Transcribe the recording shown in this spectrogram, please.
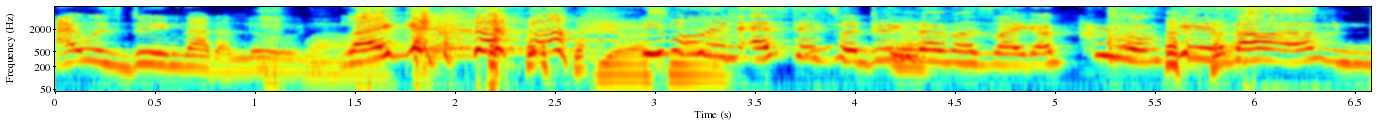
I was doing that alone. Wow. Like Yeah, people smart. in estates were doing Yeah. them as like a crew of kids. I, I'm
